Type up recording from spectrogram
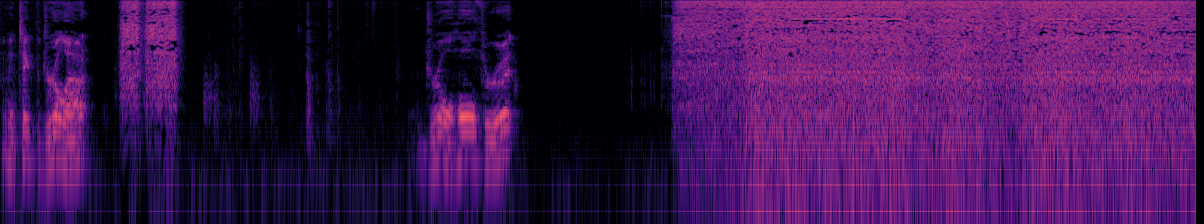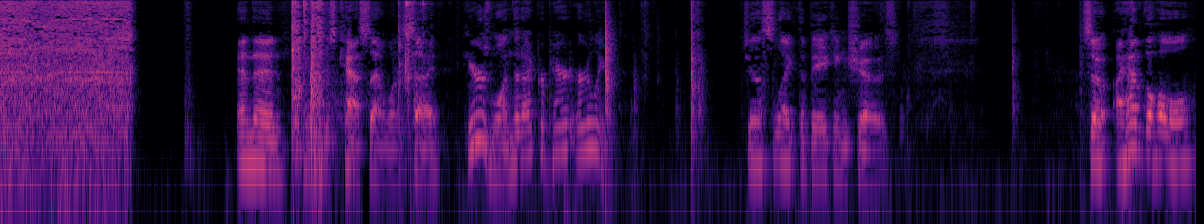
I'm going to take the drill out, drill a hole through it. And then just cast that one aside. Here's one that I prepared earlier. Just like the baking shows. So I have the hole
